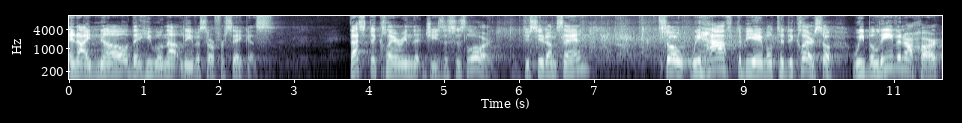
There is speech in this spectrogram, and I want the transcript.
and I know that He will not leave us or forsake us. That's declaring that Jesus is Lord. Do you see what I'm saying? So we have to be able to declare. So we believe in our heart,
